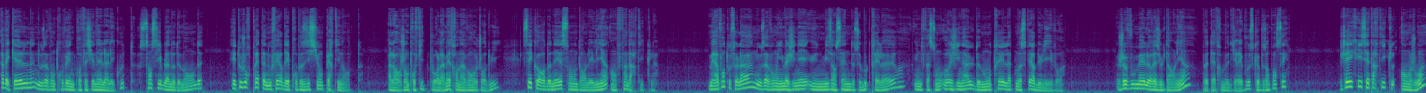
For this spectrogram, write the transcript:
Avec elle, nous avons trouvé une professionnelle à l'écoute, sensible à nos demandes est toujours prête à nous faire des propositions pertinentes. Alors j'en profite pour la mettre en avant aujourd'hui. Ses coordonnées sont dans les liens en fin d'article. Mais avant tout cela, nous avons imaginé une mise en scène de ce book trailer, une façon originale de montrer l'atmosphère du livre. Je vous mets le résultat en lien, peut-être me direz-vous ce que vous en pensez. J'ai écrit cet article en juin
